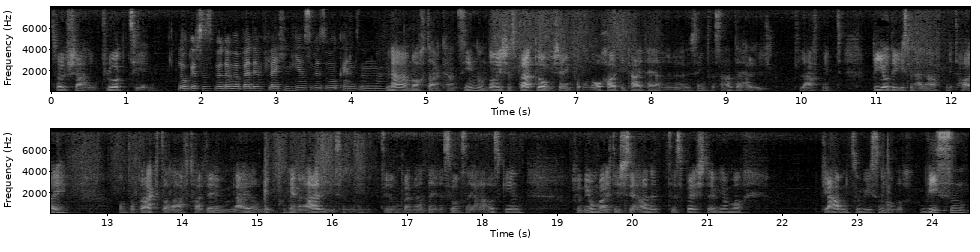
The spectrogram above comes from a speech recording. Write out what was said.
zwölfscharigen Pflug ziehen. Logisch, das würde aber bei den Flächen hier sowieso keinen Sinn machen. Nein, macht auch keinen Sinn. Und dann ist das Pferd logisch eben von der Nachhaltigkeit her das Interessante. Er läuft mit Biodiesel, er läuft mit Heu. Und der Traktor läuft halt eben leider mit Mineraldiesel. Und irgendwann wird die Ressource ja ausgehen für die Umwelt ist sie auch nicht das Beste, wie wir glauben zu wissen oder wissen,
